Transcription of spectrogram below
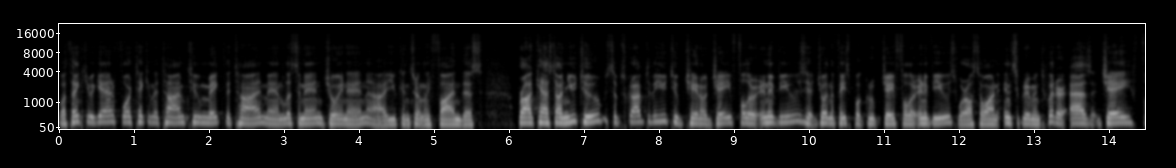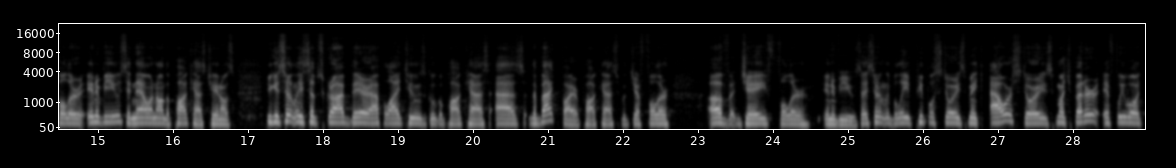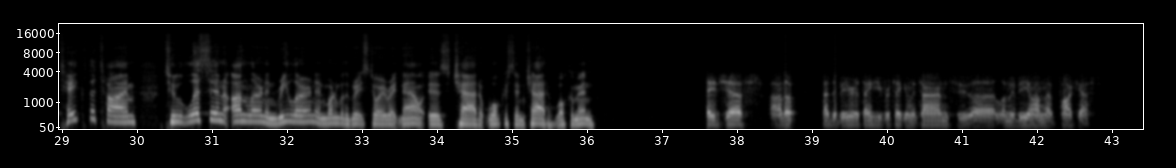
Well, thank you again for taking the time to make the time and listen in, join in. Uh, you can certainly find this broadcast on YouTube. Subscribe to the YouTube channel, Jay Fuller Interviews. Join the Facebook group, Jay Fuller Interviews. We're also on Instagram and Twitter as Jay Fuller Interviews. And now on all the podcast channels, you can certainly subscribe there, Apple iTunes, Google Podcasts, as the Backfire Podcast with Jeff Fuller of Jay Fuller interviews. I certainly believe people's stories make our stories much better if we will take the time to listen, unlearn, and relearn. And one with a great story right now is Chad Wilkerson. Chad, welcome in. Hey, Jeff. I'm glad to be here. Thank you for taking the time to uh, let me be on the podcast.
